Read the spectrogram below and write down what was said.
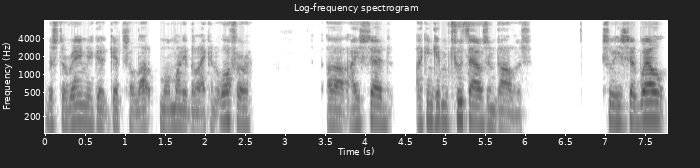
Mr. Ramey gets a lot more money than I can offer. Uh, I said, I can give him $2,000. So he said, well,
